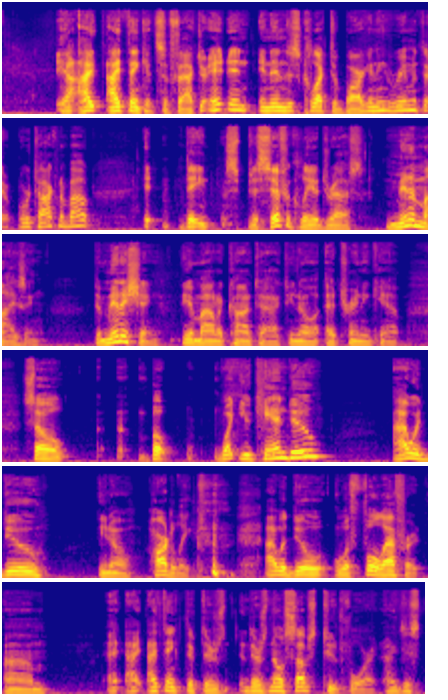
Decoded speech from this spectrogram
Yeah, I, I think it's a factor. And, and, and in this collective bargaining agreement that we're talking about, it, they specifically address minimizing, diminishing the amount of contact, you know, at training camp. So, but what you can do, I would do, you know, heartily. I would do with full effort. Um, I, I think that there's there's no substitute for it. I just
